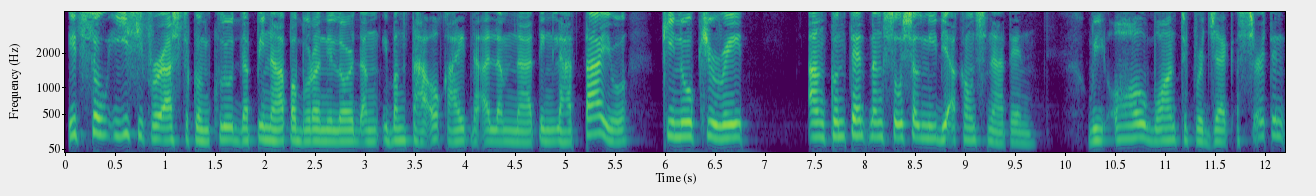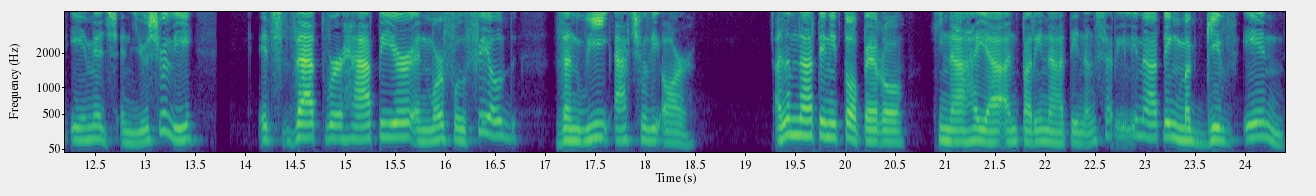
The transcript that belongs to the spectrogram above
It's so easy for us to conclude na pinapaboran ni Lord ang ibang tao kahit na alam nating lahat tayo kinocurate ang content ng social media accounts natin. We all want to project a certain image and usually, it's that we're happier and more fulfilled than we actually are. Alam natin ito pero hinahayaan pa rin natin ang sarili nating mag-give in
